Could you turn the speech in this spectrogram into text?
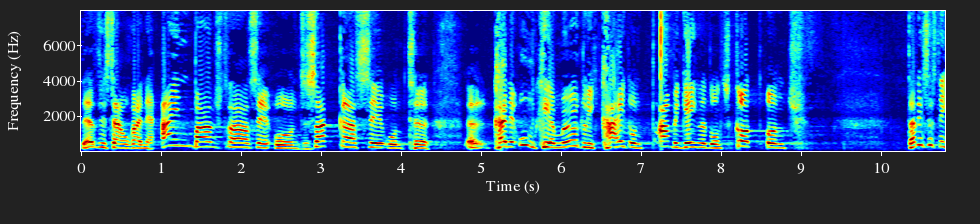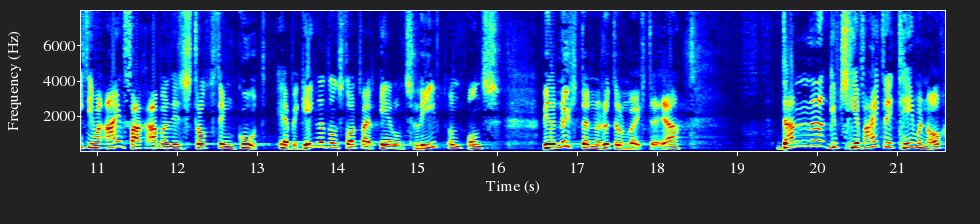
Das ist auch eine Einbahnstraße und Sackgasse und äh, äh, keine Umkehrmöglichkeit und da begegnet uns Gott und dann ist es nicht immer einfach, aber es ist trotzdem gut. Er begegnet uns dort, weil er uns liebt und uns wieder nüchtern rütteln möchte. Ja. Dann äh, gibt es hier weitere Themen noch.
